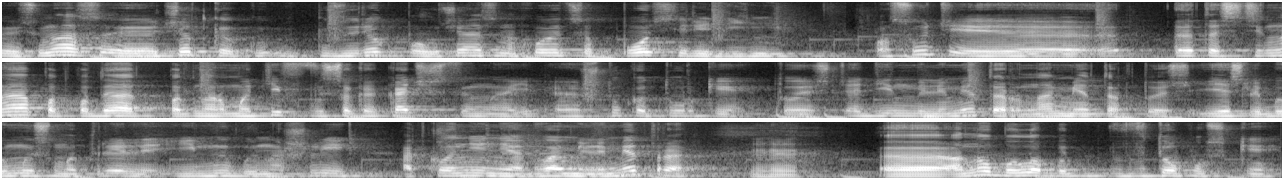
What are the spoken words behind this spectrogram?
то есть у нас э, четко пузырек, получается, находится посередине. По сути, э, эта стена подпадает под норматив высококачественной э, штукатурки, то есть 1 мм на метр. То есть если бы мы смотрели и мы бы нашли отклонение 2 мм, угу. э, оно было бы в допуске.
